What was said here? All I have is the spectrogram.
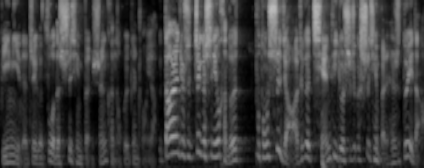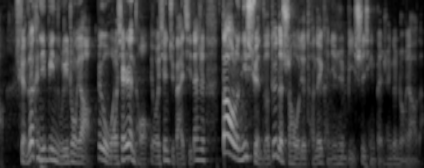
比你的这个做的事情本身可能会更重要。当然，就是这个事情有很多不同视角啊，这个前提就是这个事情本身是对的啊，选择肯定比努力重要，这个我先认同，我先举白旗。但是到了你选择对的时候，我觉得团队肯定是比事情本身更重要的。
